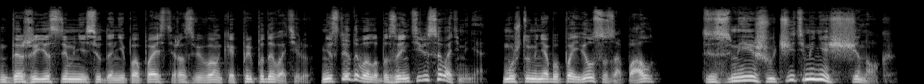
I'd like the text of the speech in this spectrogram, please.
«Даже если мне сюда не попасть, разве вам, как преподавателю, не следовало бы заинтересовать меня? Может, у меня бы появился запал?» «Ты смеешь учить меня, щенок?»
